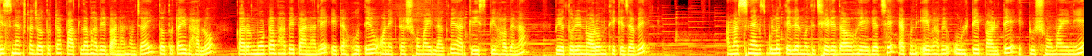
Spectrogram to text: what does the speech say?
এই স্ন্যাক্সটা যতটা পাতলাভাবে বানানো যায় ততটাই ভালো, কারণ মোটাভাবে বানালে এটা হতেও অনেকটা সময় লাগবে আর ক্রিস্পি হবে না, ভেতরে নরম থেকে যাবে। আমার স্ন্যাক্সগুলো তেলের মধ্যে ছেড়ে দেওয়া হয়ে গেছে, এখন এভাবে উল্টে পাল্টে একটু সময় নিয়ে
